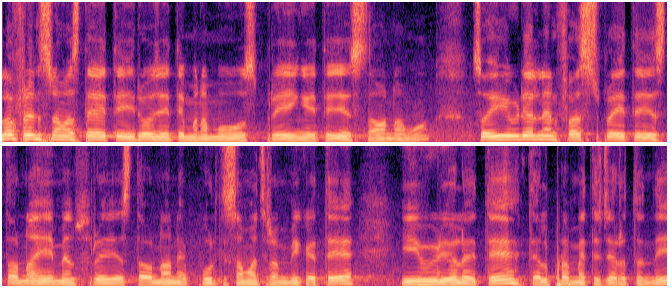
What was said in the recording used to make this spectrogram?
హలో ఫ్రెండ్స్ నమస్తే. అయితే ఈరోజు అయితే మనము స్ప్రేయింగ్ అయితే చేస్తూ ఉన్నాము. సో ఈ వీడియోలో నేను ఫస్ట్ స్ప్రే అయితే చేస్తూ ఉన్నా ఏమేమి స్ప్రే చేస్తూ ఉన్నా అనే పూర్తి సమాచారం మీకైతే ఈ వీడియోలో అయితే తెలపడం అయితే జరుగుతుంది.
